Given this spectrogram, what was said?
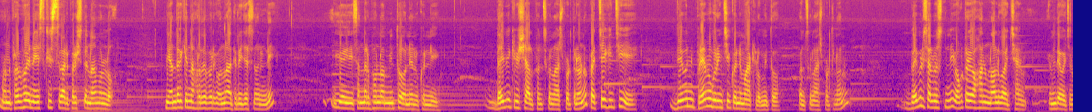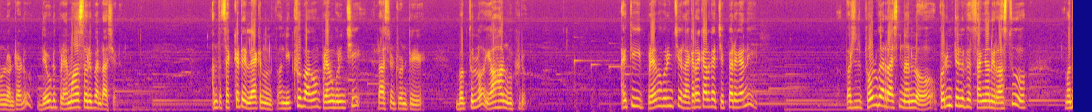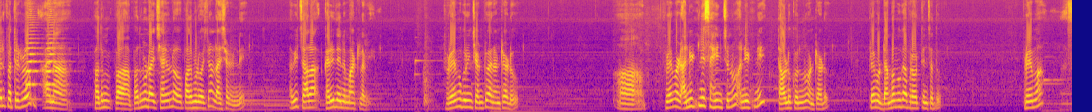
మన ప్రభు అయిన యేసుక్రీస్తు వారి పరిశుద్ధ నామంలో మీ అందరికీ నా హృదయపూర్వక వందనాలు తెలియజేస్తున్నానండి. ఈ సందర్భంలో మీతో నేను కొన్ని దైవిక విషయాలు పంచుకొని ఆశపడుతున్నాను. ప్రత్యేకించి దేవుని ప్రేమ గురించి కొన్ని మాటలు మీతో పంచుకొని ఆశపడుతున్నాను. బైబిల్ సెలవుస్తుంది ఒకటో వ్యవహారం నాలుగో అధ్యాయం ఎనిమిదో వచనంలో అంటాడు దేవుడు ప్రేమాస్వరూపి అని రాశాడు. అంత చక్కటి లేఖనం ఎక్కువ భాగం ప్రేమ గురించి రాసినటువంటి భక్తుల్లో యోహాన్ ముఖ్యుడు. అయితే ఈ ప్రేమ గురించి రకరకాలుగా చెప్పారు కానీ పరిశుద్ధ పౌలు గారు రాసిన దానిలో కొరింతెలుగు సంఘానికి రాస్తూ మొదటి పత్రికలో ఆయన పదం పదమూడు అధ్యాయంలో పదమూడు వచనాలు రాశాడండి. అవి చాలా ఖరీదైన మాటలు అవి. ప్రేమ గురించి అంటూ ఆయన అంటాడు. ప్రేమ అన్నిటినీ సహించును అన్నిటినీ తాళుకొను అంటాడు. ప్రేమ డంబముగా ప్రవర్తించదు. ప్రేమ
